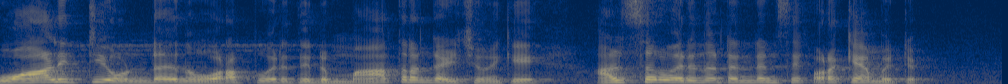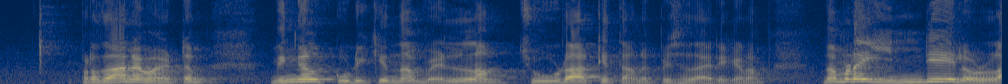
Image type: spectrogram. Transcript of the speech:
ക്വാളിറ്റി ഉണ്ട് എന്ന് ഉറപ്പ് വരുത്തിയിട്ട് മാത്രം കഴിച്ചു നോക്കി അൾസർ വരുന്ന ടെൻഡൻസി കുറയ്ക്കാൻ പറ്റും. പ്രധാനമായിട്ടും നിങ്ങൾ കുടിക്കുന്ന വെള്ളം ചൂടാക്കി തണുപ്പിച്ചതായിരിക്കണം. നമ്മുടെ ഇന്ത്യയിലുള്ള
